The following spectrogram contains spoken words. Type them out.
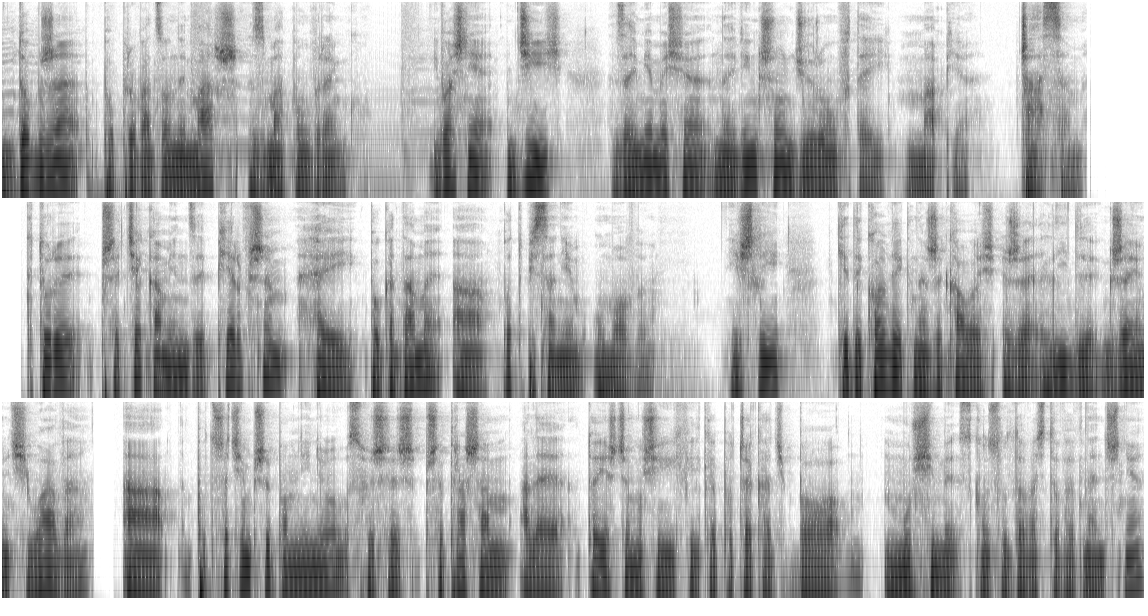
dobrze poprowadzony marsz z mapą w ręku. I właśnie dziś zajmiemy się największą dziurą w tej mapie czasem który przecieka między pierwszym hej, pogadamy, a podpisaniem umowy. Jeśli kiedykolwiek narzekałeś, że lidy grzeją ci ławę, a po trzecim przypomnieniu słyszysz, przepraszam, ale to jeszcze musi chwilkę poczekać, bo musimy skonsultować to wewnętrznie,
